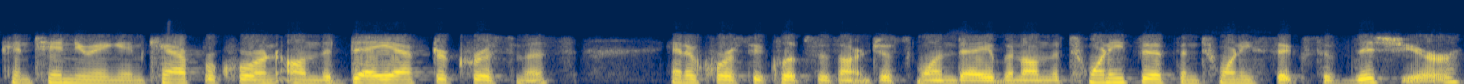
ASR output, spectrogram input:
continuing in Capricorn on the day after Christmas. And of course, eclipses aren't just one day, but on the 25th and 26th of this year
